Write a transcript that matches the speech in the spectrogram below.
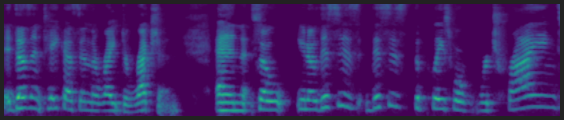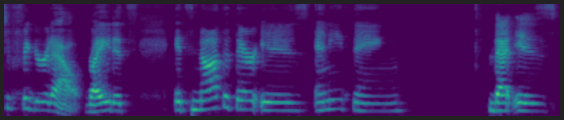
It doesn't take us in the right direction. And so you know this is this is the place where we're trying to figure it out right? It's it's not that there is anything that is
